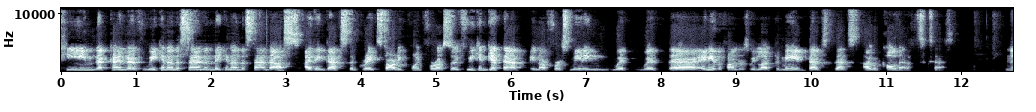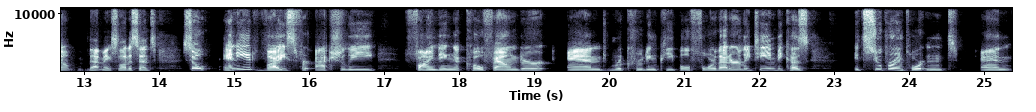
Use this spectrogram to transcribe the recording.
team that kind of we can understand and they can understand us i think that's the great starting point for us. So if we can get that in our first meeting with with uh, any of the founders we'd love to meet that's that's i would call that a success. No that makes a lot of sense. So any advice for actually finding a co-founder and recruiting people for that early team? Because it's super important and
